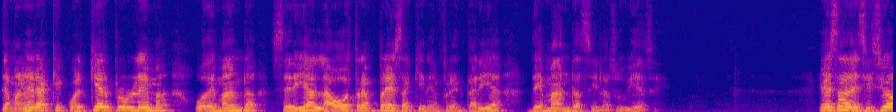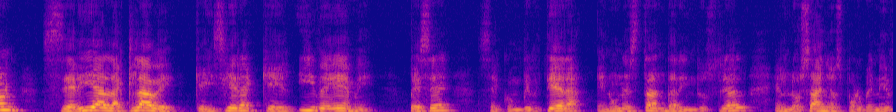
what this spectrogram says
De manera que cualquier problema o demanda sería la otra empresa quien enfrentaría demandas si las hubiese. Esa decisión sería la clave que hiciera que el IBM PC se convirtiera en un estándar industrial en los años por venir.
